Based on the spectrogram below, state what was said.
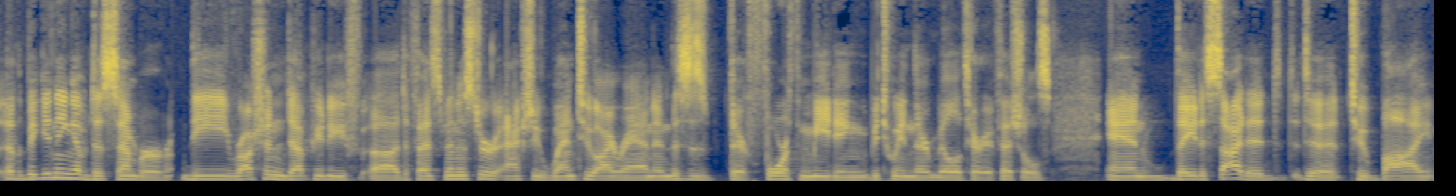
At the beginning of December, the Russian deputy uh, defense minister actually went to Iran, and this is their fourth meeting between their military officials. And they decided to, to buy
